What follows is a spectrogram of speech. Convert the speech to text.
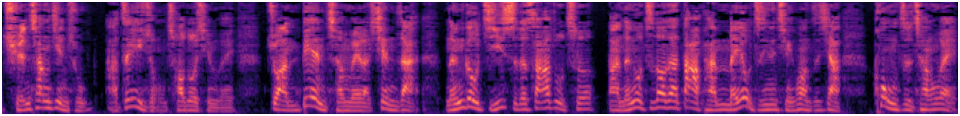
全仓进出啊这一种操作行为，转变成为了现在能够及时的刹住车啊，能够知道在大盘没有资金的情况之下。控制仓位，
